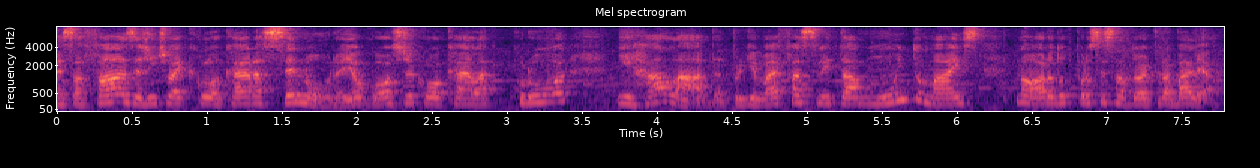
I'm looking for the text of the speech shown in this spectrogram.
Nessa fase a gente vai colocar a cenoura. Eu gosto de colocar ela crua e ralada, porque vai facilitar muito mais na hora do processador trabalhar.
